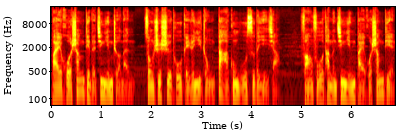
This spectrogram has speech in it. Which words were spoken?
百货商店的经营者们总是试图给人一种大公无私的印象。仿佛他们经营百货商店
